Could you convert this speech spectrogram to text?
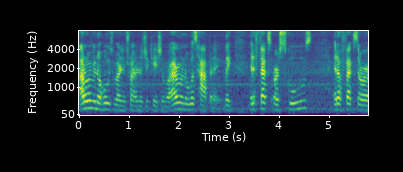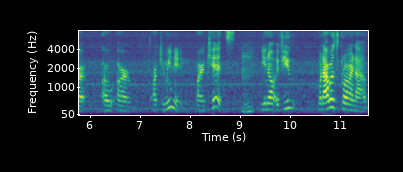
I don't even know who's running Trenton Education, but I don't even know what's happening. Like, it affects our schools, it affects our our our, our community, our kids. Mm-hmm. You know, if you, when I was growing up,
